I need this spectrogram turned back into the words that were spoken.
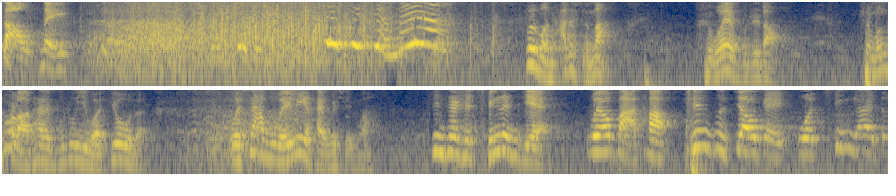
倒霉。这是什么呀？问我拿的什么？我也不知道，是门口老太太不注意我揪的，我下不为例还不行吗？今天是情人节，我要把它亲自交给我亲爱的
